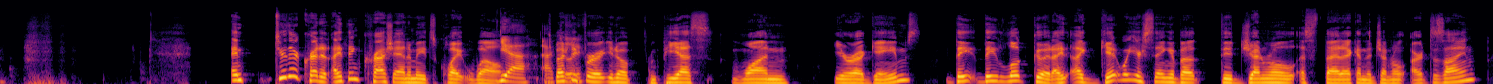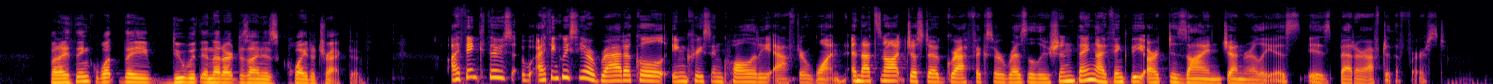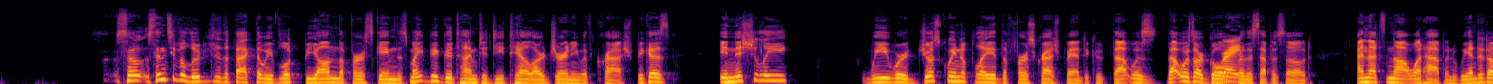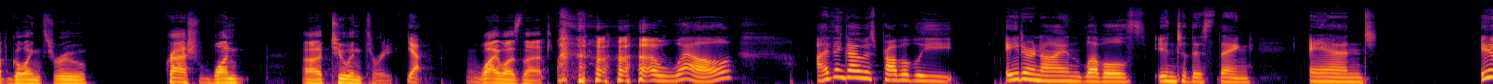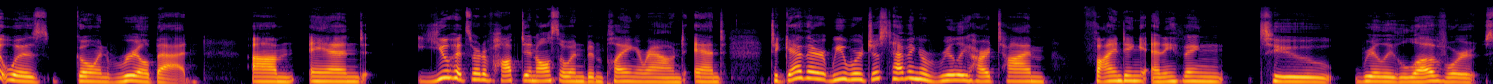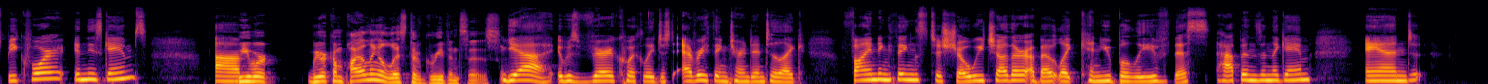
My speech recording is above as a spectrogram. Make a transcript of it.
To their credit, I think Crash animates quite well. yeah, especially for you know PS1 era games. They they look good. I, I get what you're saying about the general aesthetic and the general art design, but I think what they do within that art design is quite attractive. I think there's I think we see a radical increase in quality after one. And that's not just a graphics or resolution thing. I think the art design generally is is better after the first. So, since you've alluded to the fact that we've looked beyond the first game, this might be a good time to detail our journey with Crash because initially we were just going to play the first Crash Bandicoot. That was that was our goal Right. for this episode, and that's not what happened. We ended up going through Crash 1, uh, 2 and 3. Yeah. Why was that? well, I think I was probably eight or nine levels into this thing, and it was going real bad. Um, and you had sort of hopped in also and been playing around, and together we were just having a really hard time finding anything to really love or speak for in these games. Um, we were we were compiling a list of grievances. yeah, it was very quickly just everything turned into like finding things to show each other about like can you believe this happens in the game? And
